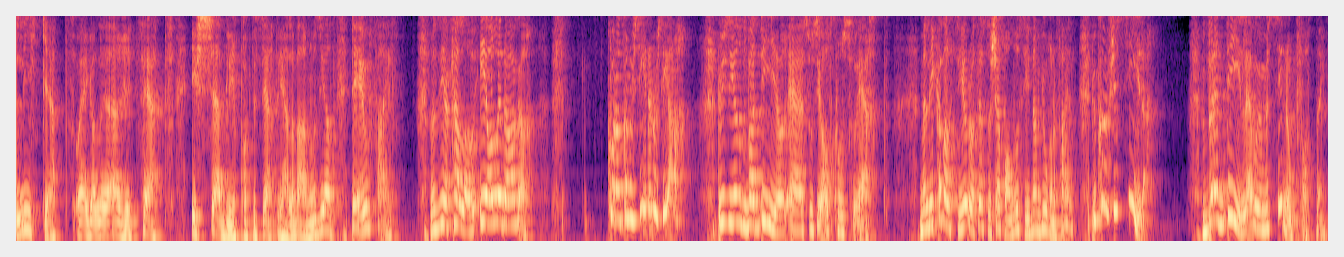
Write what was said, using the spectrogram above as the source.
likhet og egalitet ikke blir praktisert i hele verden. Hun sier at det er jo feil. Men sier Keller i alle dager Hvordan kan du si det du sier? da? Du sier at verdier er sosialt konstruert. Men likevel sier du at det som skjer på andre siden av jorden, er feil. Du kan jo ikke si det. For de lever jo med sin oppfatning.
